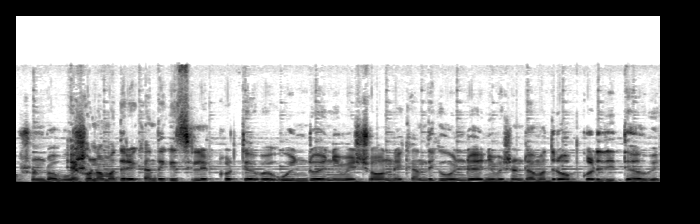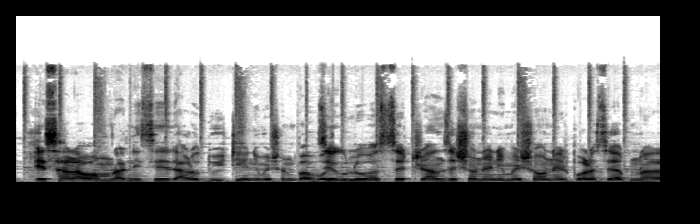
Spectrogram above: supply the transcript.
অপশন পাবো। এখন আমাদের এখান থেকে সিলেক্ট করতে হবে উইন্ডো অ্যানিমেশন। এখান থেকে উইন্ডো অ্যানিমেশনটা আমাদের অফ করে দিতে হবে। এছাড়াও আমরা নিচে আরও দুইটি অ্যানিমেশন পাবো। যেগুলো হচ্ছে ট্রানজেকশন অ্যানিমেশন এরপর আছে আপনার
